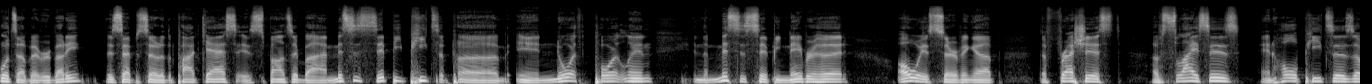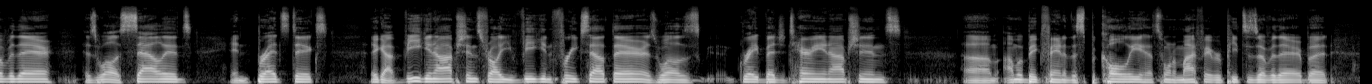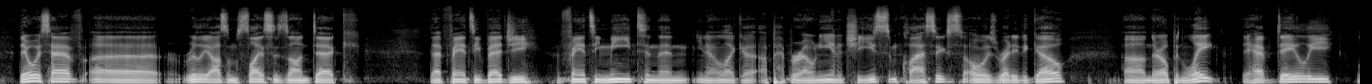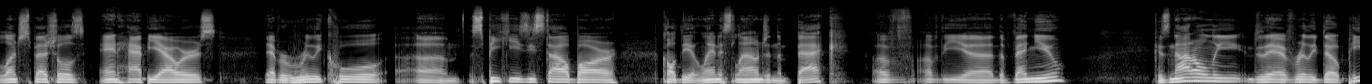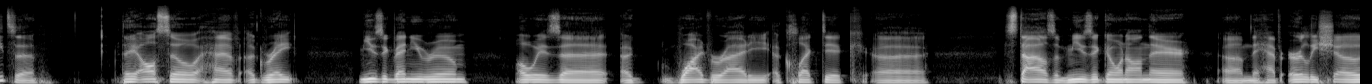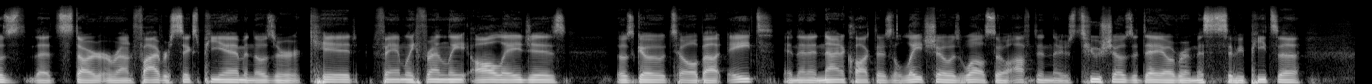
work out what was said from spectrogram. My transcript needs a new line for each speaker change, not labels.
What's up, everybody? This episode of the podcast is sponsored by Mississippi Pizza Pub in North Portland in the Mississippi neighborhood, always serving up the freshest of slices and whole pizzas over there, as well as salads and breadsticks. They got vegan options for all you vegan freaks out there, as well as great vegetarian options. Um, I'm a big fan of the Spicoli. That's one of my favorite pizzas over there, but they always have uh, really awesome slices on deck. That fancy veggie, fancy meat, and then you know like a, a pepperoni and a cheese. Some classics, always ready to go. Um, they're open late. They have daily lunch specials and happy hours. They have a really cool um, speakeasy style bar called the Atlantis Lounge in the back of of the uh, the venue. Because not only do they have really dope pizza, they also have a great music venue room, always a wide variety, eclectic uh, styles of music going on there. Um, they have early shows that start around 5 or 6 p.m., and those are kid, family friendly, all ages. Those go till about 8. And then at 9 o'clock, there's a late show as well. So often there's two shows a day over at Mississippi Pizza.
